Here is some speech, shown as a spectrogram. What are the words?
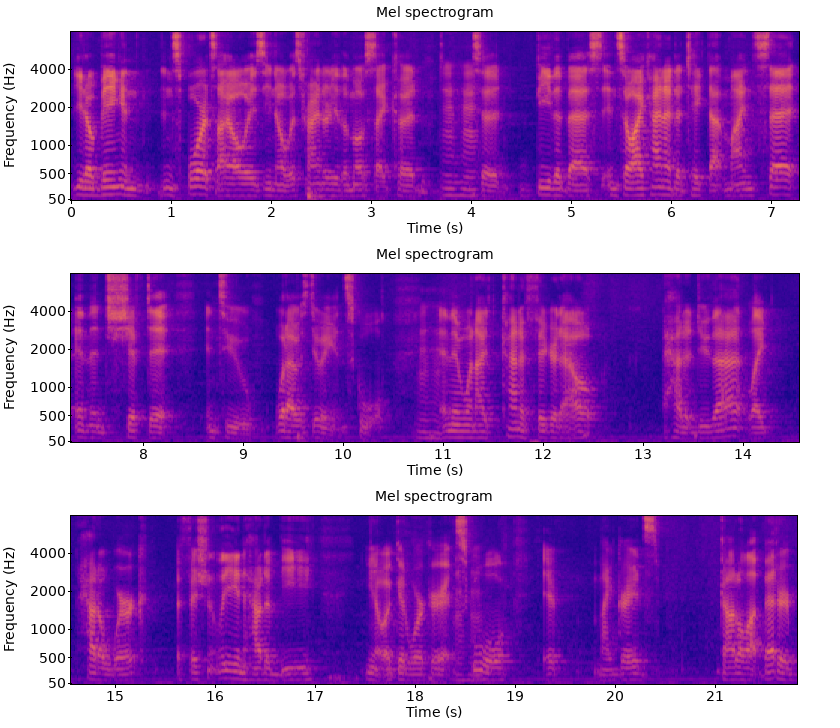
you know being in in sports, I always you know was trying to do the most I could Mm-hmm. to be the best, and so I kind of had to take that mindset and then shift it into what I was doing in school. Mm-hmm. And then when I kind of figured out how to do that, like how to work efficiently and how to be, you know, a good worker Mm-hmm. at school, it my grades got a lot better.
